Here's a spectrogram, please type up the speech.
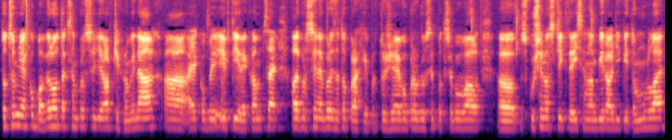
to, co mě jako bavilo, tak jsem prostě dělal v těch novinách a, a jakoby i v té reklamce, ale prostě nebyly za to prachy, protože opravdu si potřeboval uh, zkušenosti, které jsem nabíral díky tomuhle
